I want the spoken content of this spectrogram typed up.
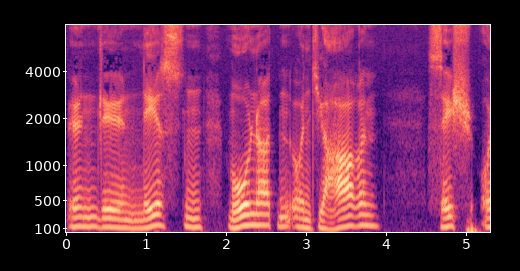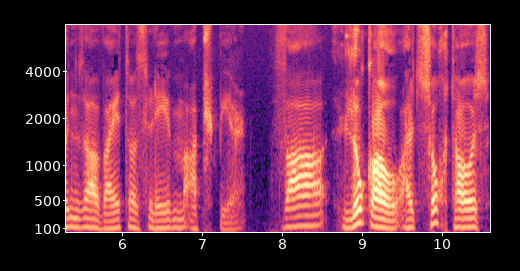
in den nächsten Monaten und Jahren sich unser weiteres Leben abspielen. War Luckau als Zuchthaus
